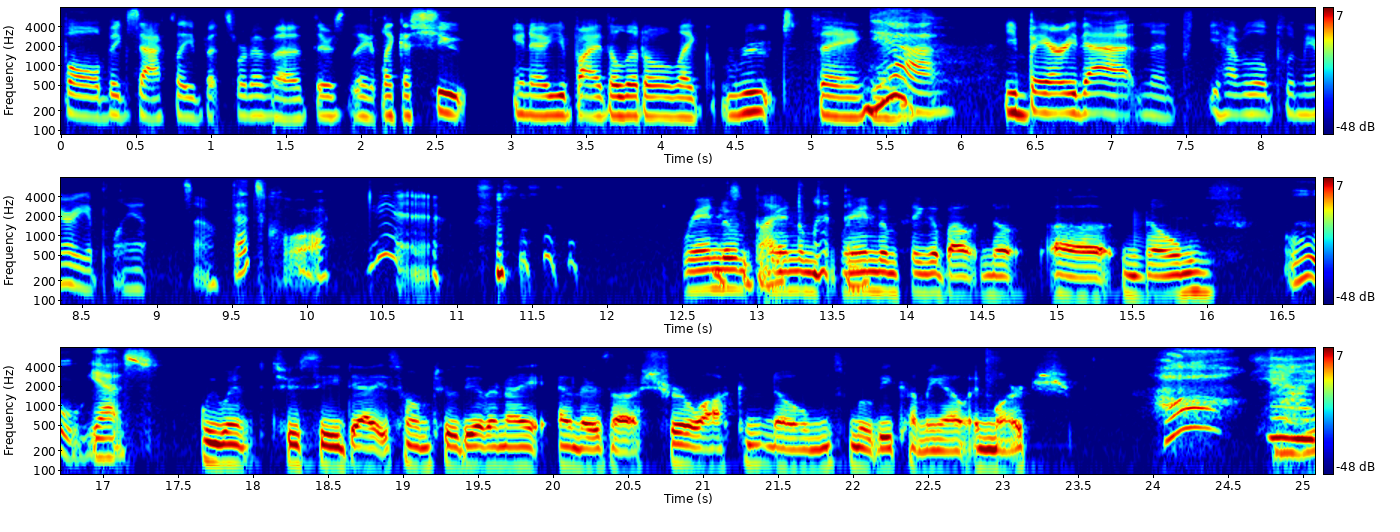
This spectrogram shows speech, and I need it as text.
bulb exactly, but sort of a there's like, like a shoot. You know, you buy the little like root thing. Yeah, You bury that, and then you have a little plumeria plant. So that's cool. yeah. Random, Actually buy a random, random thing about no, uh, gnomes. Oh, yes. We went to see Daddy's Home 2 the other night, and there's a Sherlock Gnomes movie coming out in March. Yeah, I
